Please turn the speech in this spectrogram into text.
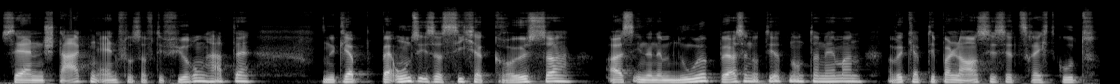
sehr einen starken Einfluss auf die Führung hatte. Und ich glaube, bei uns ist er sicher größer als in einem nur börsennotierten Unternehmen, aber ich glaube, die Balance ist jetzt recht gut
